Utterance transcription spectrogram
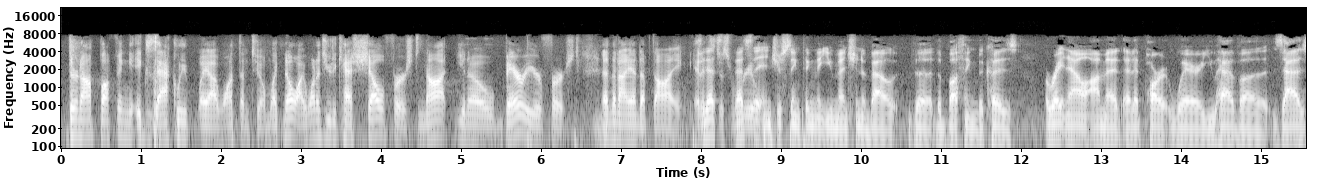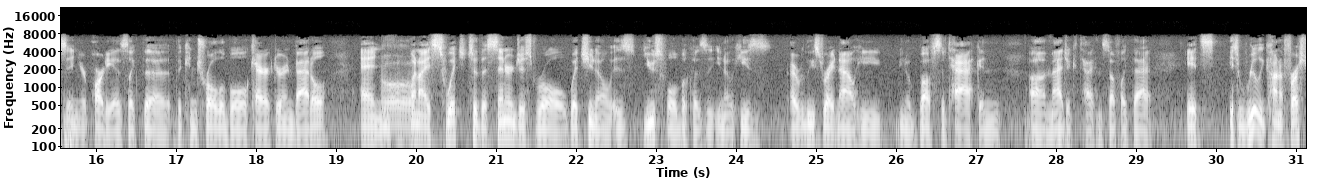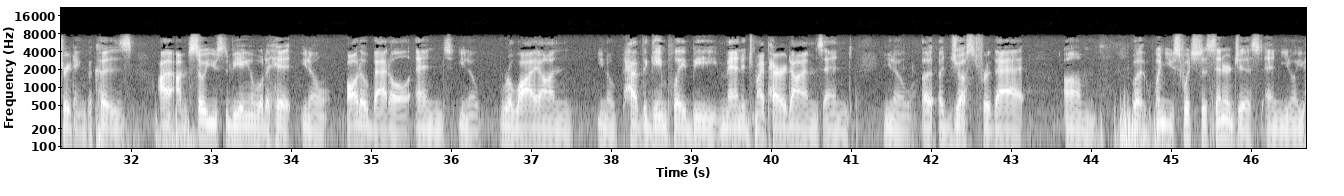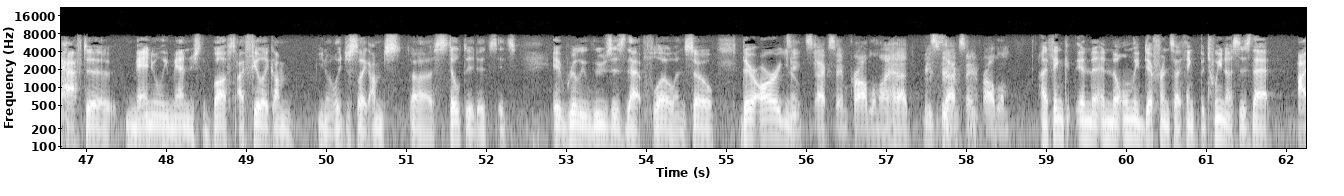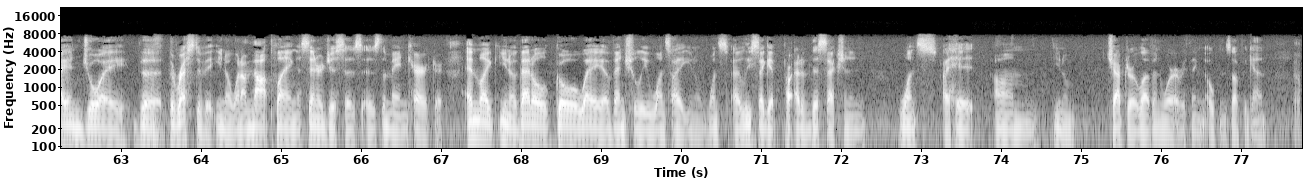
they're not buffing exactly the way I want them to. I'm like, no, I wanted you to cast shell first, not you know barrier 1st and then I end up dying, and it's that's just that's real. the interesting thing that you mentioned about the the buffing because right now I'm at, at a part where you have uh, Sazh in your party as like the the controllable character in battle, and Oh. when I switch to the synergist role, which you know is useful because you know he's at least right now he you know buffs attack and uh, magic attack and stuff like that. It's it's really kind of frustrating because I, I'm so used to being able to hit you know auto battle and you know rely on you know have the gameplay be manage my paradigms and you know a, adjust for that um, but when you switch to synergist and you know you have to manually manage the buffs i feel like i'm you know like just like i'm uh, stilted it's it's it really loses that flow and so there are you It's the know exact same problem I had. Me It's the exact same problem. I think and the and the only difference I think between us is that I enjoy the the rest of it, you know, when I'm not playing a synergist as as the main character. And like, you know, that'll go away eventually once I, you know, once at least I get out of this section and once I hit um, you know, chapter 11 where everything opens up again.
